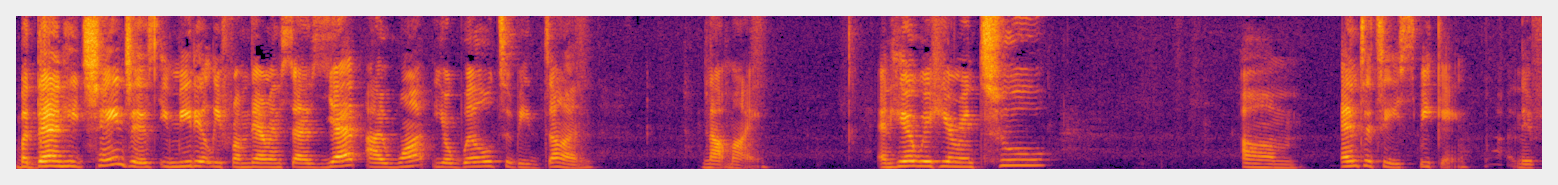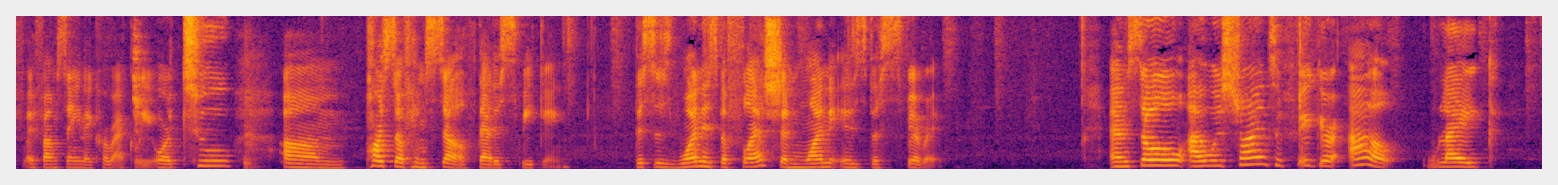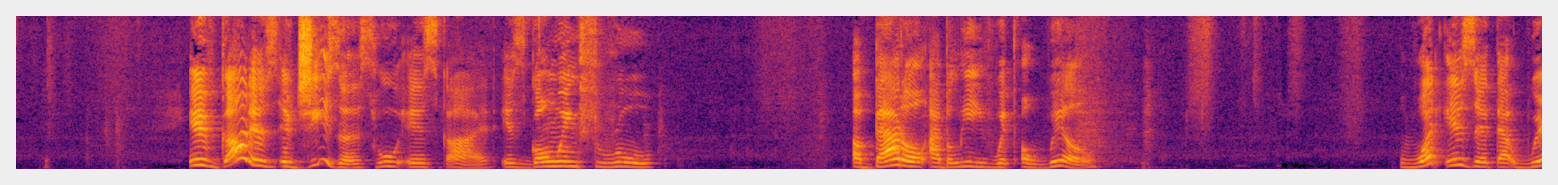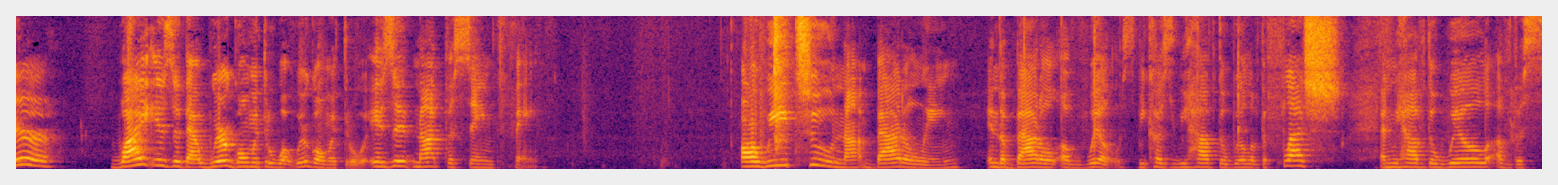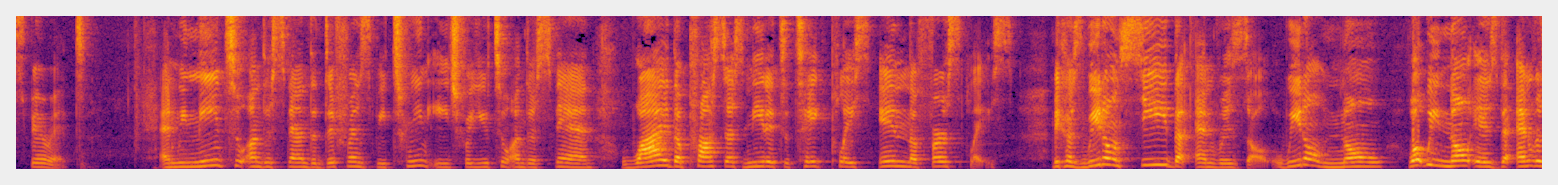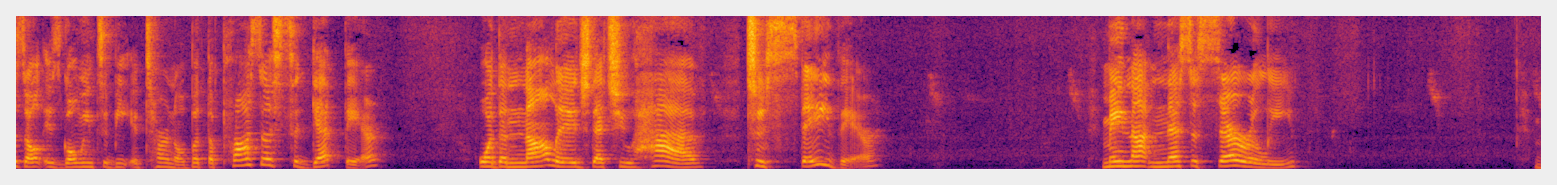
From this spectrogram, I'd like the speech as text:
But then he changes immediately from there and says, Yet I want your will to be done, not mine. And here we're hearing two um, entities speaking, if, if I'm saying it correctly, or two um, parts of himself that is speaking. This is one is the flesh and one is the spirit. And so I was trying to figure out like if God is if Jesus who is God is going through a battle, I believe, with a will, what is it that we're, why is it that we're going through what we're going through? Is it not the same thing? Are we too not battling in the battle of wills? Because we have the will of the flesh and we have the will of the spirit. And we need to understand the difference between each for you to understand why the process needed to take place in the first place. Because we don't see the end result. We don't know. What we know is the end result is going to be eternal. But the process to get there, or the knowledge that you have to stay there, may not necessarily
